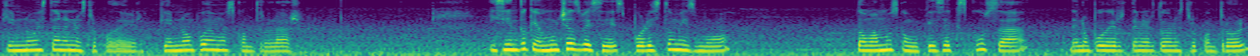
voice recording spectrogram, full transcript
que no están en nuestro poder, que no podemos controlar. Y siento que muchas veces por esto mismo tomamos como que esa excusa de no poder tener todo nuestro control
